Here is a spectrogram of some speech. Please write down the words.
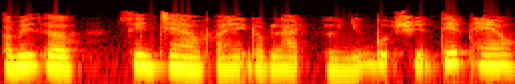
Còn bây giờ, xin chào và hẹn gặp lại ở những bộ truyện tiếp theo.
